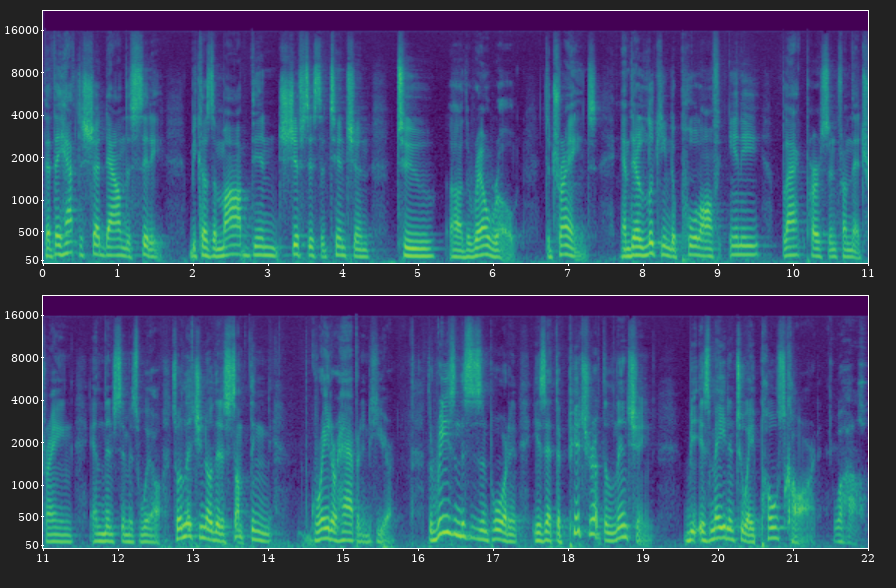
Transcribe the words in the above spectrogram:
that they have to shut down the city because the mob then shifts its attention to uh, the railroad, to trains, and they're looking to pull off any black person from that train and lynch them as well. So it lets you know that there's something greater happening here. The reason this is important is that the picture of the lynching be, is made into a postcard Wow.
